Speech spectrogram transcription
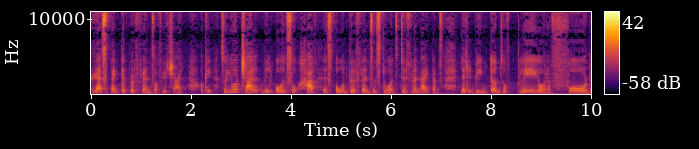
respect the preference of your child okay? So your child will also have his own preferences towards different items. Let it be in terms of play or a food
